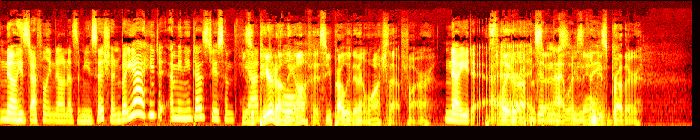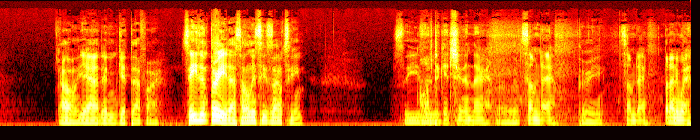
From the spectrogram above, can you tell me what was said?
no, he's definitely known as a musician. But yeah, he. D- I mean, he does do some. He's appeared on The Office. You probably didn't watch that far. No, you did. It's later I episodes. Didn't, I wouldn't he's Andy's think. brother. oh yeah, I didn't get that far. Season three. That's the only season I've seen. Season I'll have to get you in there someday. three. Someday. But anyway,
